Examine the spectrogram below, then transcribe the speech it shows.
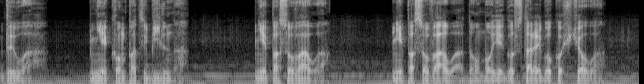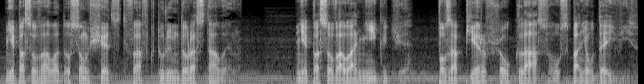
była niekompatybilna. Nie pasowała. Nie pasowała do mojego starego kościoła. Nie pasowała do sąsiedztwa, w którym dorastałem. Nie pasowała nigdzie, poza pierwszą klasą z panią Davis.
